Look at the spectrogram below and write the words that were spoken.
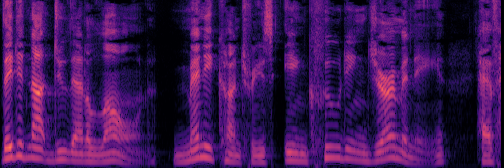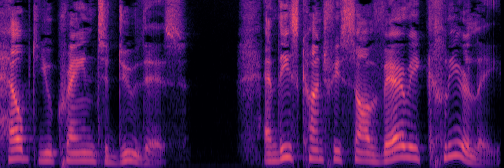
They did not do that alone. Many countries, including Germany, have helped Ukraine to do this. And these countries saw very clearly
